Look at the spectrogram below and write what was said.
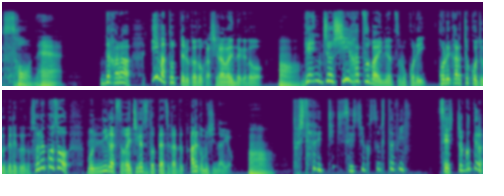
そうね。だから、今撮ってるかどうか知らないんだけど、うん。現状新発売のやつもこれ、これからちょこちょこ出てくるの。それこそ、もう2月とか1月撮ったやつがあるかもしれないよ。うん。そしたらいちいち接触するたびに、接触っての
